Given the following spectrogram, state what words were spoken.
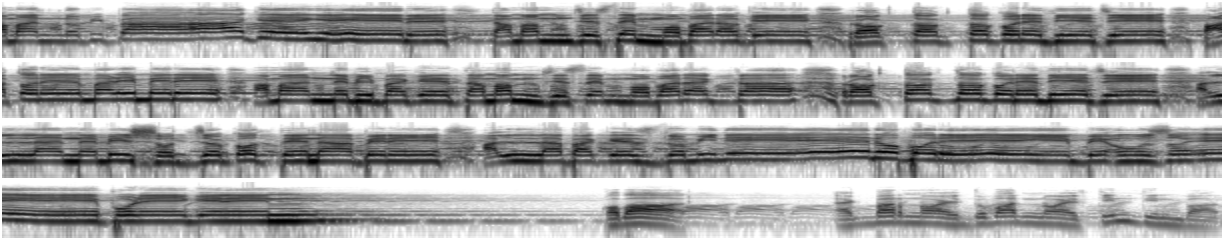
আমার নবী পাকের তামাম জিসেম মোবারকে রক্তাক্ত করে দিয়েছে, পাথরের বাড়ি মেরে আমার নবী পাকে তামাম জিসেম মোবারকটা রক্তাক্ত করে দিয়েছে। আল্লাহ নবী সহ্য করতে না পেরে আল্লাহ পাকে জমিনের ওপরে পড়ে গেলেন। কবার? একবার নয়, দুবার নয়, তিন তিনবার।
